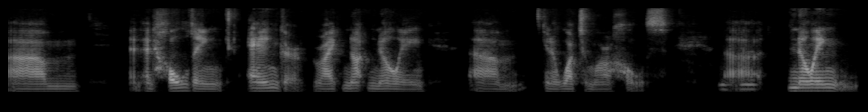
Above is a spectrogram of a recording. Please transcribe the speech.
um, and, and holding anger, right? Not knowing, um, you know, what tomorrow holds. Mm-hmm. Uh, knowing,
